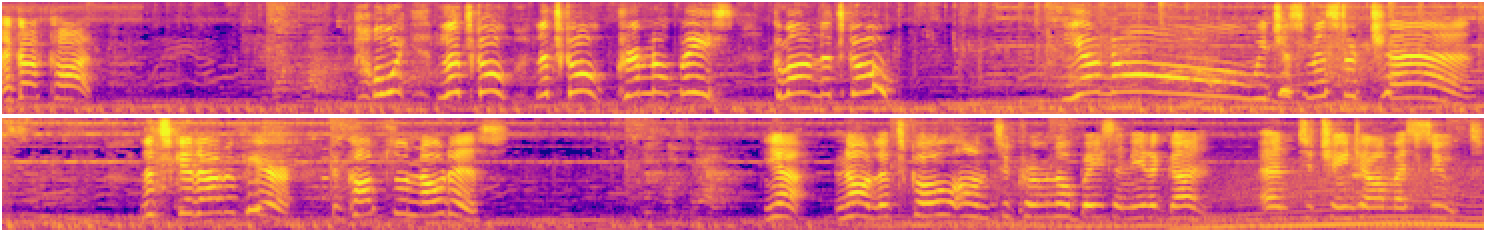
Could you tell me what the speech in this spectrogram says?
I got caught. Oh wait, let's go, let's go, criminal base. Come on, let's go. Yeah, no, we just missed our chance. Let's get out of here. The cops will notice. Yeah, no, let's go um to criminal base. I need a gun and to change out my suit.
